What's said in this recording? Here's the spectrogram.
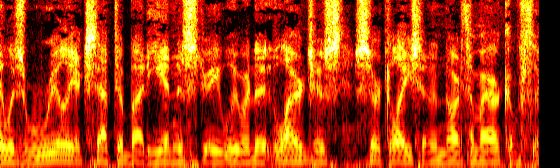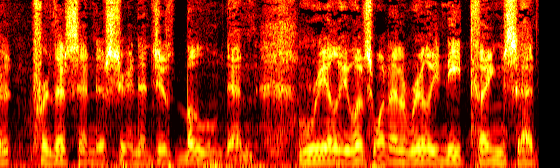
it was really accepted by the industry. We were the largest circulation in North America for, for this industry, and it just boomed and really was one of the really neat things that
